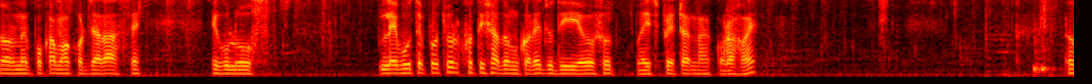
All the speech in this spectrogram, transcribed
ধরনের পোকামাকড় যারা আছে, এগুলো লেবুতে প্রচুর ক্ষতি সাধন করে যদি ওষুধ বা স্প্রেটা না করা হয়। তো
